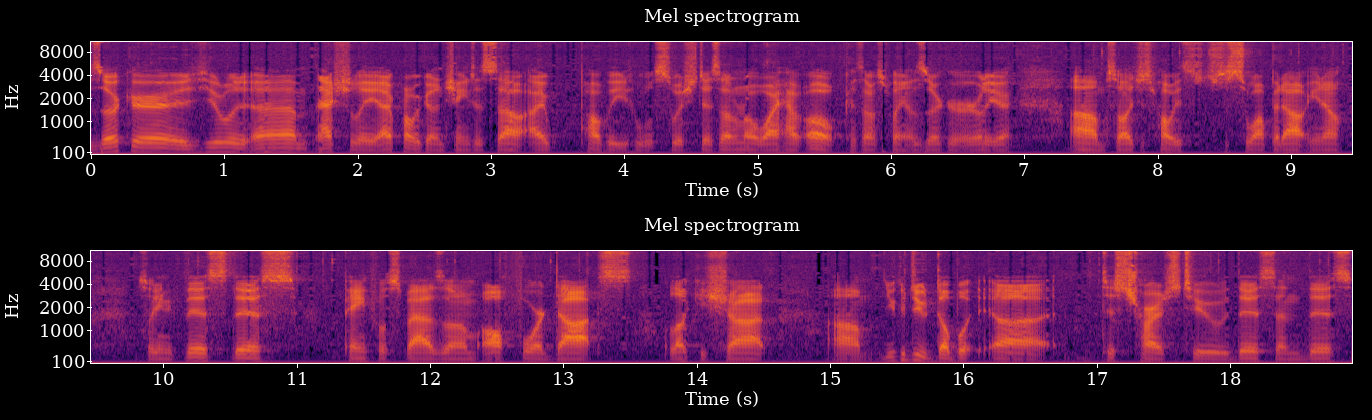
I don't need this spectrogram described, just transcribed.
Zerker is usually, um, actually, I'm probably going to change this out. I probably will switch this. I don't know why I have, oh, because I was playing a Zerker earlier. Um, so I'll just probably just swap it out, you know. So you need this, this, Painful Spasm, all four dots, Lucky Shot, um, you could do double uh, discharge to this and this.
